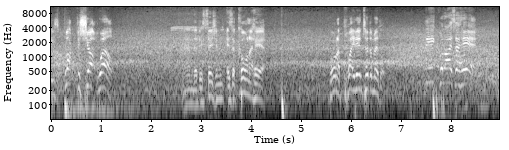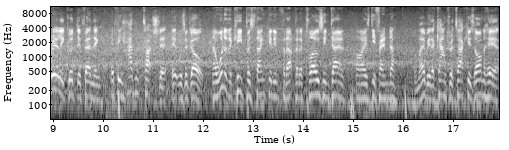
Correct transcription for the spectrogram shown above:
He's blocked the shot well. And the decision is a corner here. Corner played into the middle. The equaliser here. Really good defending. If he hadn't touched it, it was a goal. Now, one of the keepers thanking him for that bit of closing down by his defender. Well, maybe the counter-attack is on here.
